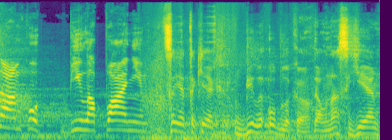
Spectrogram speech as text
замку біла пані. Це є таке, як біле облако. Да, у нас є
